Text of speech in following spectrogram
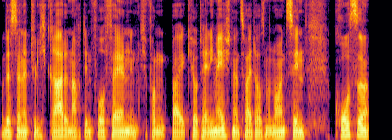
und dass er natürlich gerade nach den Vorfällen in, von, bei Kyoto Animation in 2019 große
